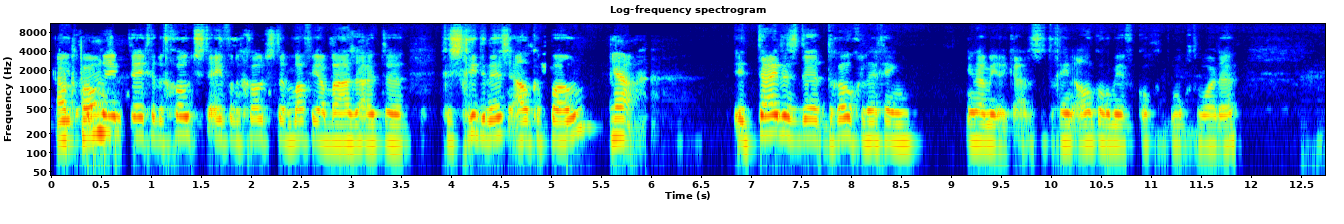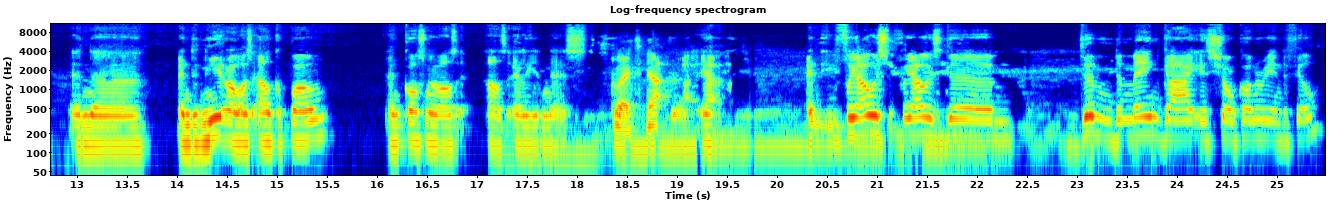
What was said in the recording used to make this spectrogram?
Al het Capone. tegen de grootste, een van de grootste maffiabazen uit de geschiedenis, Al Capone. Ja, In, tijdens de drooglegging in Amerika. Dus dat er geen alcohol meer verkocht mocht worden. En, eh, en De Niro als Al Capone. En Costner als, als Elliot Ness. Correct, ja. Ja, ja. En voor jou is, voor jou is de, de, de main guy is Sean Connery in de film?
